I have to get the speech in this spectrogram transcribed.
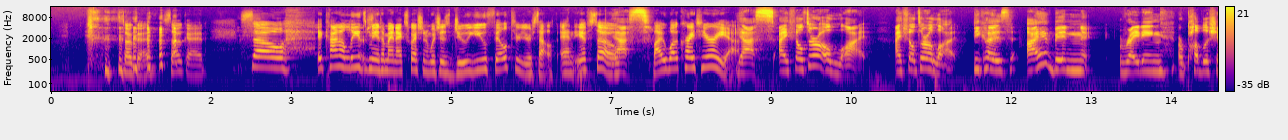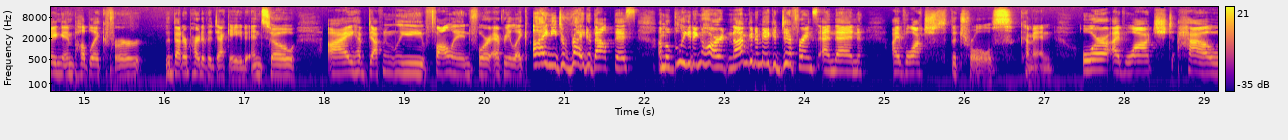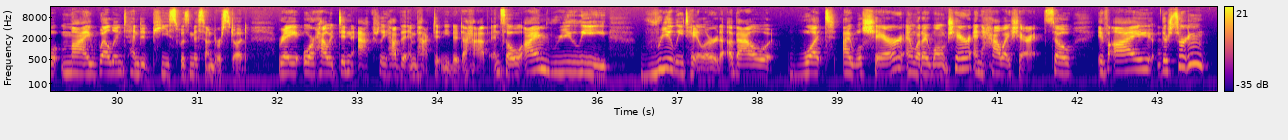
So good so good. So it kind of leads me into my next question which is do you filter yourself? And if so Yes. by what criteria? Yes, I filter a lot. I filter a lot because I have been writing or publishing in public for the better part of a decade. And so I have definitely fallen for every like, I need to write about this. I'm a bleeding heart and I'm going to make a difference. And then I've watched the trolls come in. Or I've watched how my well intended piece was misunderstood, right? Or how it didn't actually have the impact it needed to have. And so I'm really really tailored about what I will share and what I won't share and how I share it. So if I there's certain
